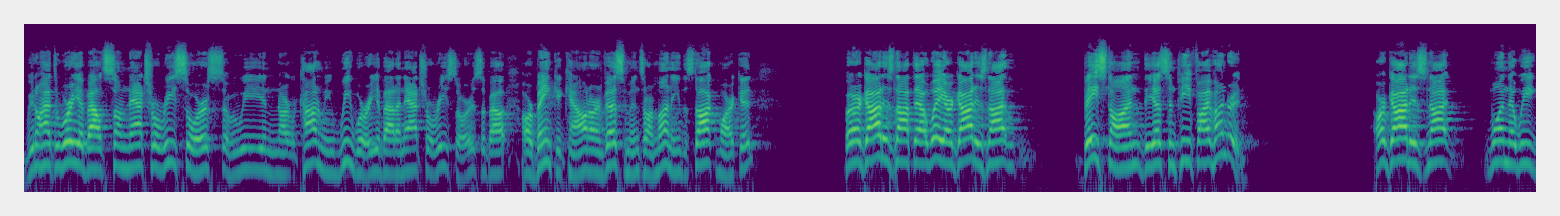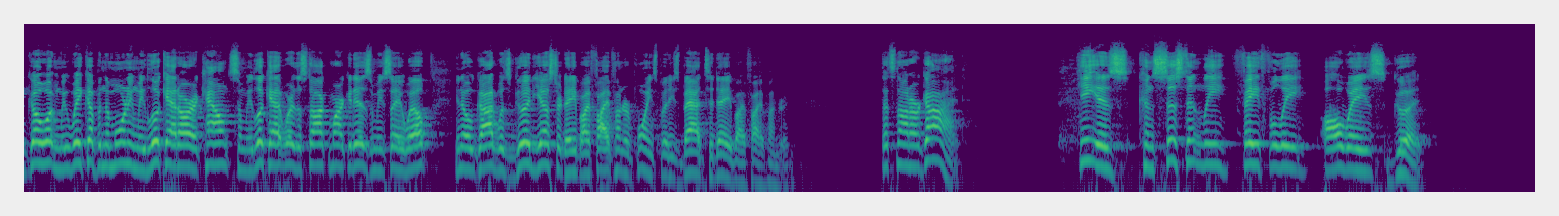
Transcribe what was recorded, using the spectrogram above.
We don't have to worry about some natural resource. We, in our economy, we worry about a natural resource, about our bank account, our investments, our money, the stock market. But our God is not that way. Our God is not based on the S&P 500. Our God is not one that we go and we wake up in the morning, we look at our accounts and we look at where the stock market is and we say, well, you know, God was good yesterday by 500 points, but he's bad today by 500. That's not our God. He is consistently, faithfully, always good.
